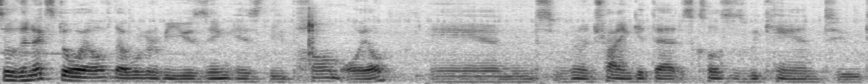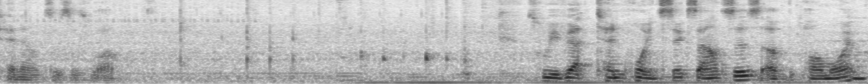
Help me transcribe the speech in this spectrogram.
So the next oil that we're going to be using is the palm oil and we're going to try and get that as close as we can to 10 ounces as well. So we've got 10.6 ounces of the palm oil.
